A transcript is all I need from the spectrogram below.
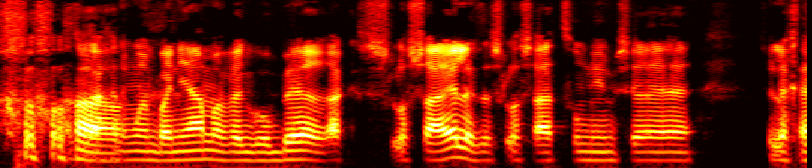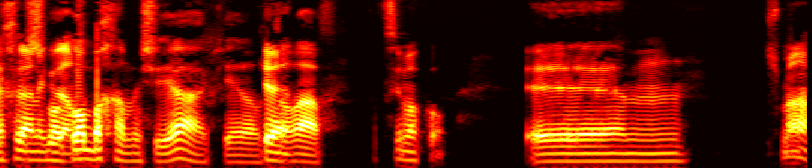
יחד עם בניאמה וגובר, רק שלושה אלה, זה שלושה עצומים ש... של איך איך תפיה יש נגדם. מקום בחמישייה, כאילו, כן. מטורף. תופסים מקום. אמ, שמע,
